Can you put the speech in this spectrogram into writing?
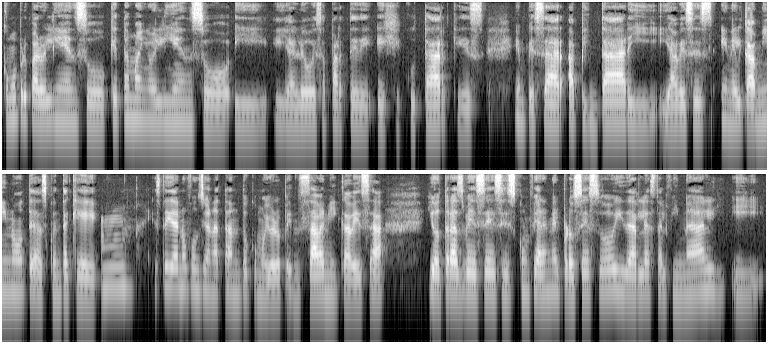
cómo preparo el lienzo, qué tamaño el lienzo y, ya luego esa parte de ejecutar que es empezar a pintar y, a veces en el camino te das cuenta que mm, esta idea no funciona tanto como yo lo pensaba en mi cabeza y otras veces es confiar en el proceso y darle hasta el final y,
